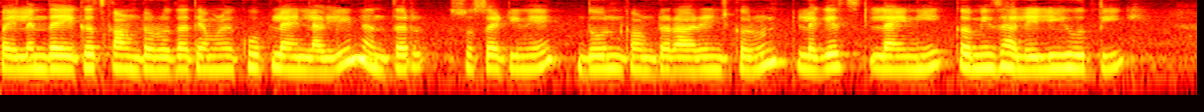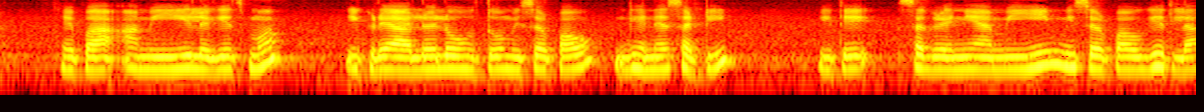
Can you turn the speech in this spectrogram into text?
पहिल्यांदा एकच काउंटर होता त्यामुळे खूप लाईन लागली. नंतर सोसायटीने दोन काउंटर अरेंज करून लगेच लाईन ही कमी झालेली होती. हे पहा आम्हीही लगेच मग इकडे आलेलो होतो मिसळपाव घेण्यासाठी. इथे सगळ्यांनी आम्हीही मिसळपाव घेतला.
